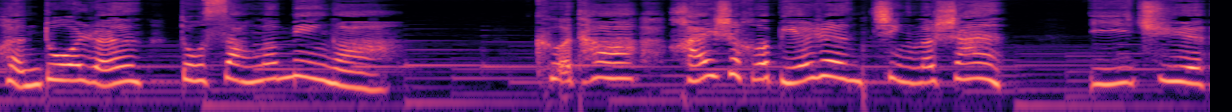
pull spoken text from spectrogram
很多人都丧了命啊！可他还是和别人进了山。一去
